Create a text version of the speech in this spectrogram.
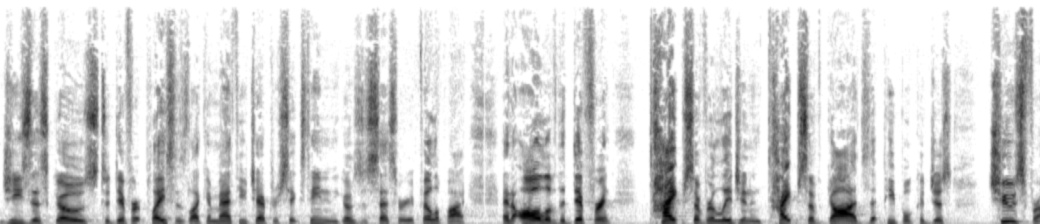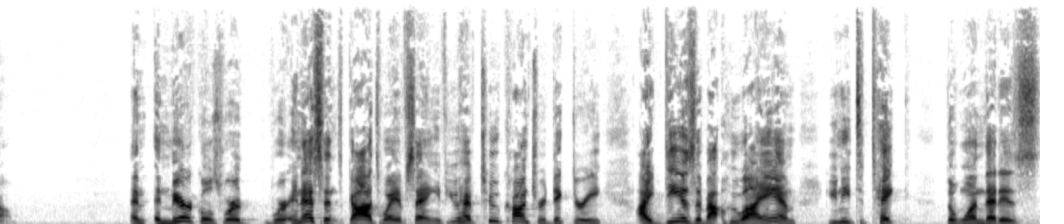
Jesus goes to different places, like in Matthew chapter 16, and he goes to Caesarea Philippi, and all of the different types of religion and types of gods that people could just choose from. And, and miracles were, were, in essence, God's way of saying if you have two contradictory ideas about who I am, you need to take the one that is,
